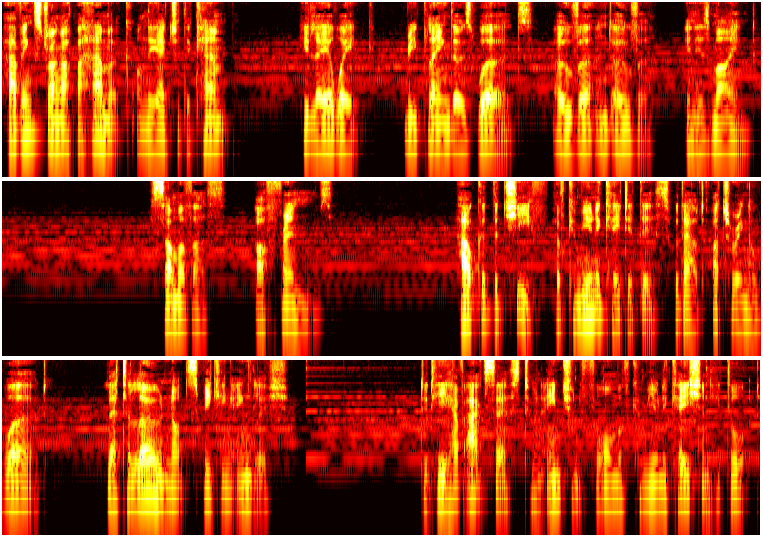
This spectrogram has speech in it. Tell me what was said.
having strung up a hammock on the edge of the camp, he lay awake, replaying those words over and over in his mind. Some of us are friends. How could the chief have communicated this without uttering a word, let alone not speaking English? Did he have access to an ancient form of communication, he thought,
